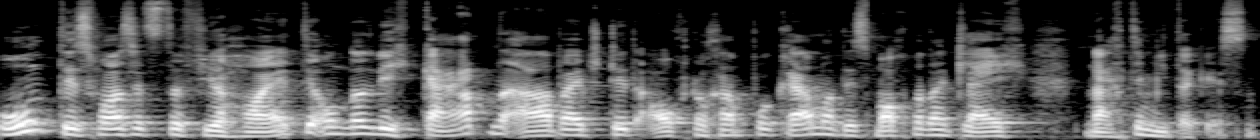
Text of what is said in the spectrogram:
Und das war es jetzt dafür heute. Und natürlich Gartenarbeit steht auch noch am Programm und das machen wir dann gleich nach dem Mittagessen.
